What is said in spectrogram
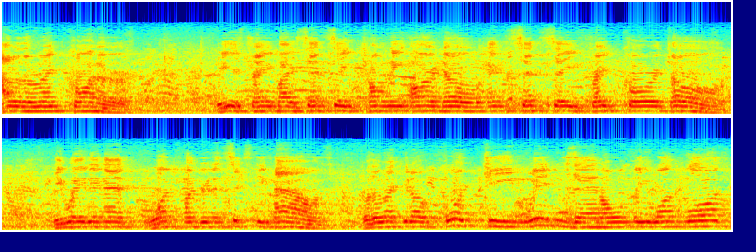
out of the red corner, he is trained by Sensei Tony Arno and Sensei Fred Coratone. He weighed in at 160 pounds with a record of 14 wins and only one loss.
